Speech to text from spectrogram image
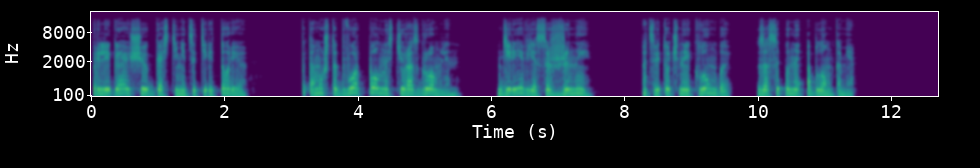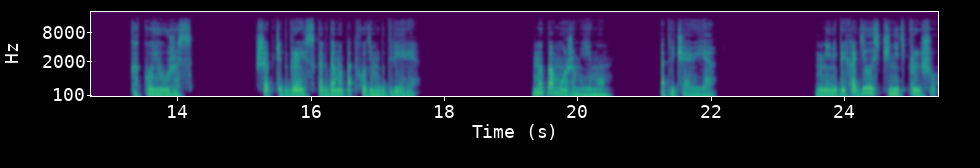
прилегающую к гостинице территорию, потому что двор полностью разгромлен, деревья сожжены, а цветочные клумбы засыпаны обломками. «Какой ужас!» — шепчет Грейс, когда мы подходим к двери. «Мы поможем ему», отвечаю я. Мне не приходилось чинить крышу,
